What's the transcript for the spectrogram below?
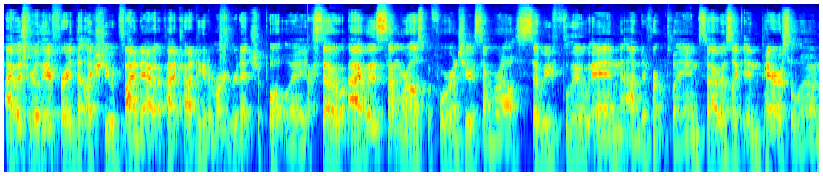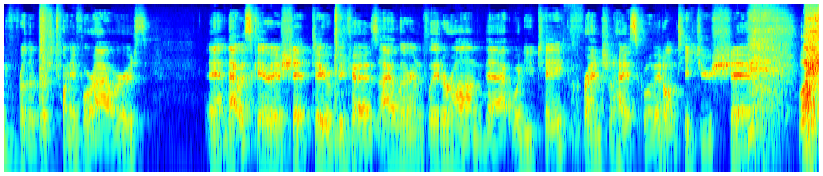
I was really afraid that like she would find out if I tried to get a margarita at Chipotle. So I was somewhere else before and she was somewhere else. So we flew in on different planes. So I was like in Paris alone for the first 24 hours. And that was scary as shit too, because I learned later on that when you take French in high school, they don't teach you shit. like,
